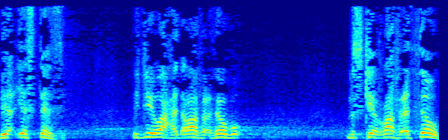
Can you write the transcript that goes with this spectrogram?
يستهزئ. يجي واحد رافع ثوبه. مسكين رافع الثوب.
